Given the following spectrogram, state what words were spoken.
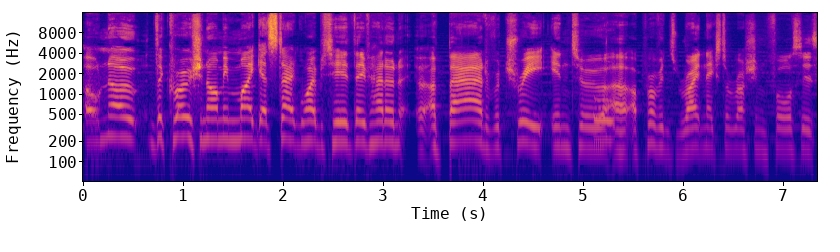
Oh no, the Croatian army might get stack wiped here. They've had an, a bad retreat into a, a, province right next to Russian forces.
